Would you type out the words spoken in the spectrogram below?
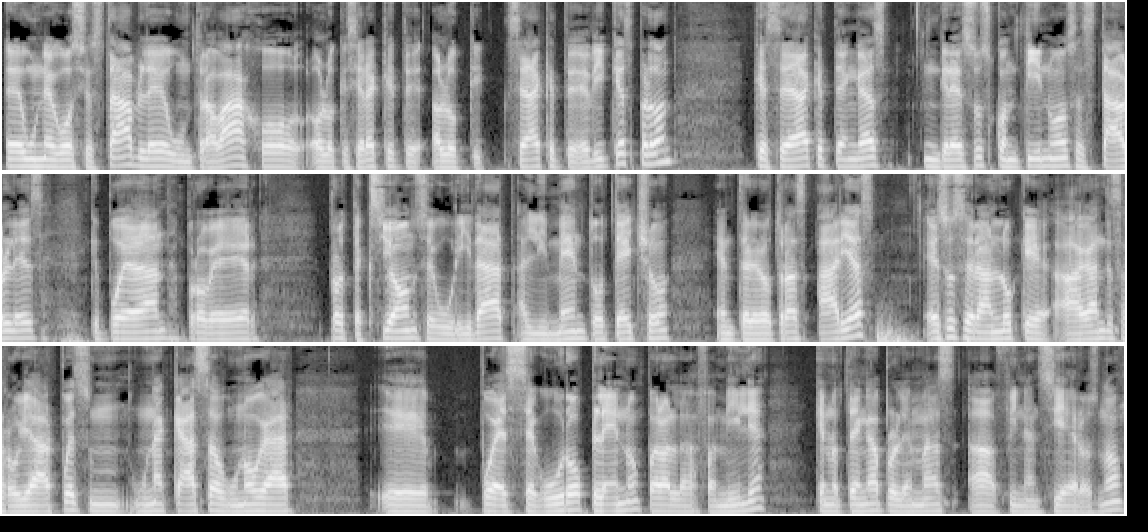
eh, un negocio estable, un trabajo o lo que sea que te, a lo que sea que te dediques, perdón, que sea que tengas ingresos continuos, estables, que puedan proveer protección, seguridad, alimento, techo, entre otras áreas. Eso serán lo que hagan desarrollar pues una casa o un hogar eh, pues seguro, pleno para la familia, que no tenga problemas ah, financieros, ¿no?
